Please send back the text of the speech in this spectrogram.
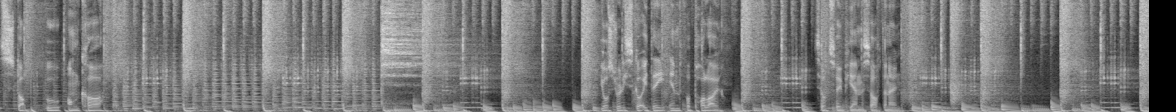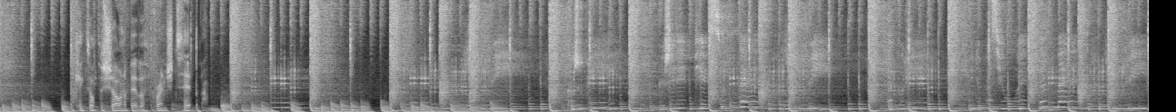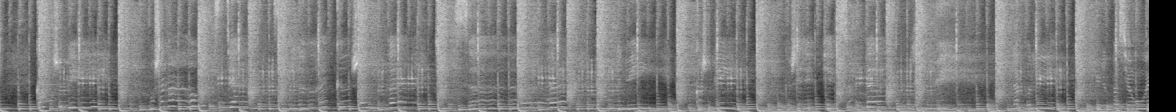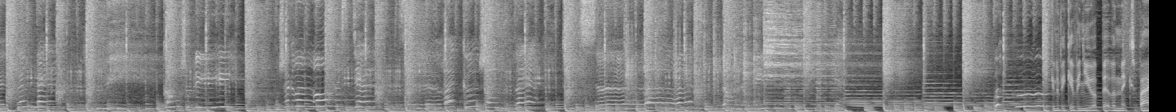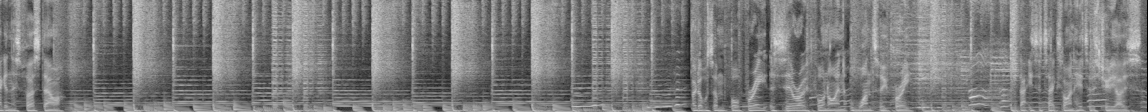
Stop ou encore. Yours truly, Scottie D, in for Polo. Till 2 pm this afternoon. Off the show on a bit of a French tip. Bag in this first hour. O double seven four three zero four nine one two three. That is the text line here to the studios.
